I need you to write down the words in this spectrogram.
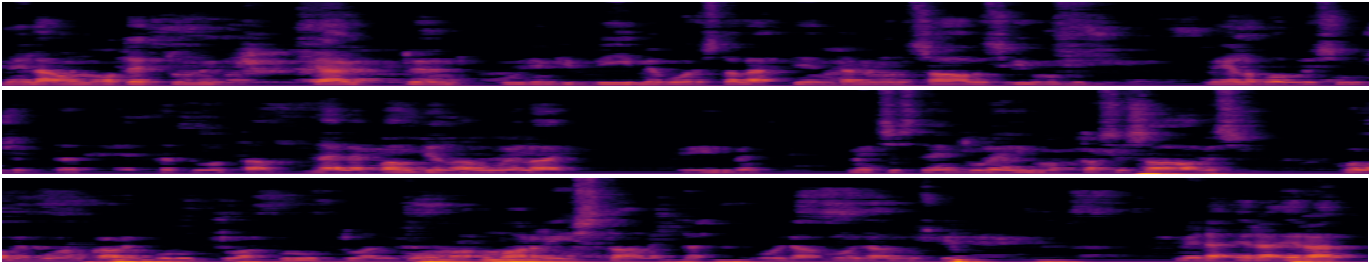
meillä on otettu nyt käyttöön kuitenkin viime vuodesta lähtien tämmöinen saalisilmoitusvelvollisuus, että, että tuota, näille valtion alueilla hirven metsästäjien tulee ilmoittaa se saalis kolmen vuorokauden kuluttua, kuluttua niin kuin oma, omaan riistaan, että voidaan, voidaan myöskin meidän erä, erä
